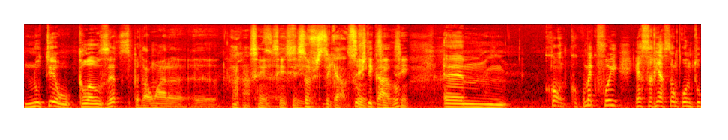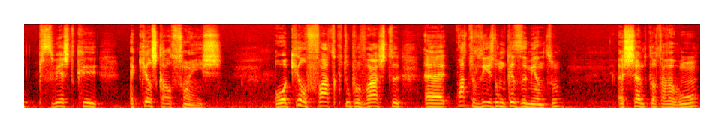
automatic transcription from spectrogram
no teu closet, para dar um ar uh, sim, sim, sim, sofisticado, sofisticado sim, um, como é que foi essa reação quando tu percebeste que aqueles calções ou aquele fato que tu provaste uh, quatro dias de um casamento, achando que ele estava bom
